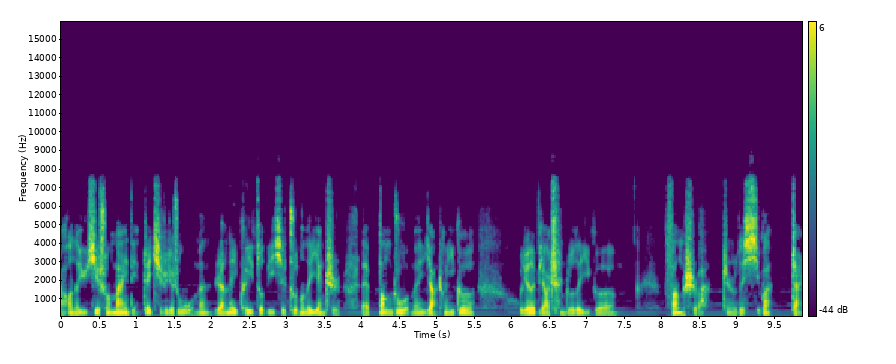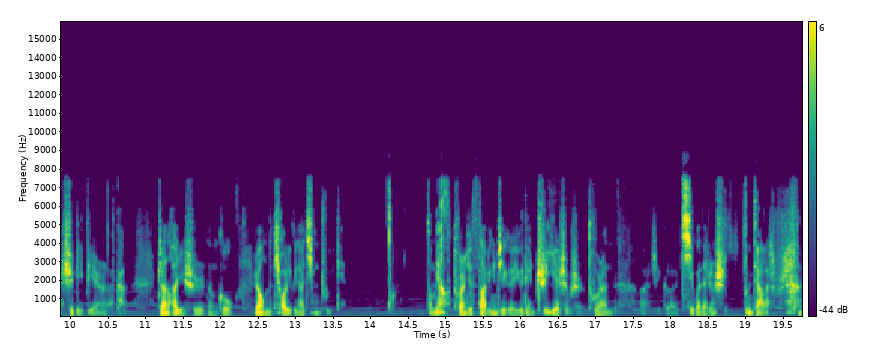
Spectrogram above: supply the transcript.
然后呢语气说慢一点，这其实就是我们人类可以做的一些主动的延迟，来帮助我们养成一个。我觉得比较沉着的一个方式吧，沉着的习惯展示给别人来看，这样的话也是能够让我们的条理更加清楚一点。怎么样？突然觉得大兵这个有点职业，是不是？突然啊，这个奇怪的人士增加了，是不是？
